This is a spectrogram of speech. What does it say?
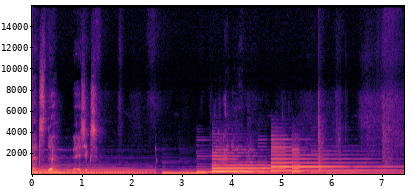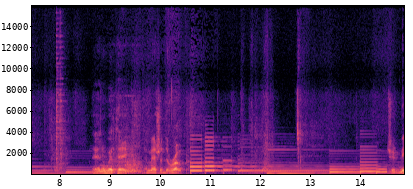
That's the basics. Then we'll take and measure the rope. Should be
